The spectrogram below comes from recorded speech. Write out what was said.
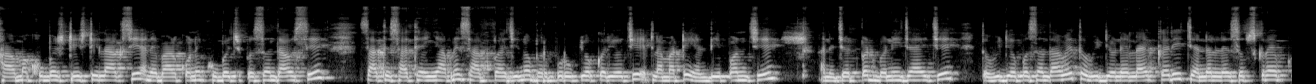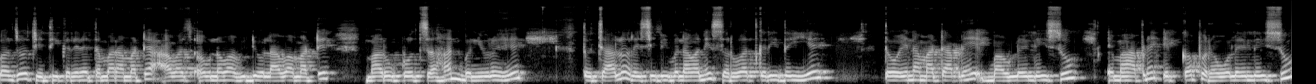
ખાવામાં ખૂબ જ ટેસ્ટી લાગશે અને બાળકોને ખૂબ જ પસંદ આવશે. સાથે સાથે અહીંયા આપણે શાકભાજીનો ભરપૂર ઉપયોગ કર્યો છે, એટલા માટે હેલ્ધી પણ છે અને ઝટપટ બની જાય છે. તો વીડિયો પસંદ આવે તો વિડીયોને લાઇક કરી ચેનલને સબસ્ક્રાઇબ કરજો, જેથી કરીને તમારા માટે આવા જ અવનવા વીડિયો લાવવા માટે મારું પ્રોત્સાહન બન્યું રહે. તો ચાલો રેસીપી બનાવવાની શરૂઆત કરી દઈએ. તો એના માટે આપણે એક બાઉલ લઈ લઈશું. એમાં આપણે એક કપ રવો લઈ લઈશું.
